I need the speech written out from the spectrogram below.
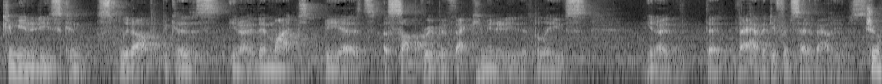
communities can split up because you know there might be a, a subgroup of that community that believes you know, that they have a different set of values. True.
